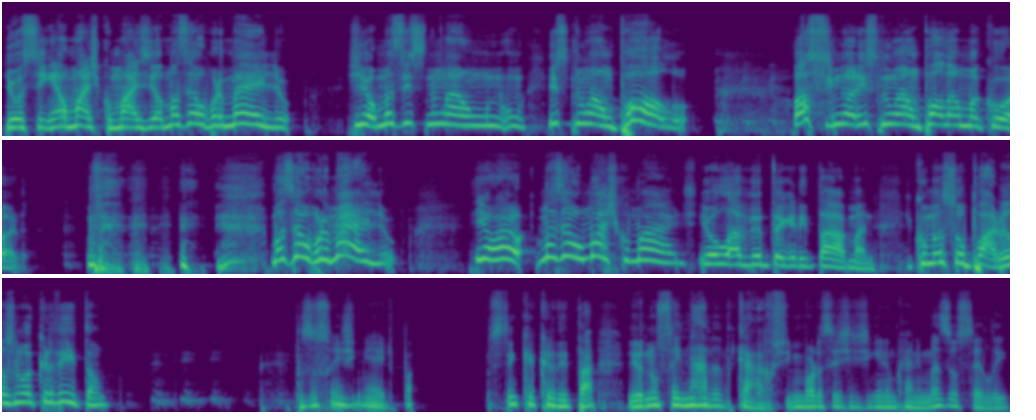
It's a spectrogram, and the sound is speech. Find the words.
Eu assim, é o mais com mais, e ele, mas é o vermelho. E eu, mas isso não é um, um- isso não é um polo. Oh senhor, isso não é um polo, é uma cor. mas é o vermelho. E eu, mas é o mais com o mais. Eu lá dentro a gritar, mano. E como eu sou parvo, eles não acreditam. Mas eu sou engenheiro, pá. Você tem que acreditar. Eu não sei nada de carros, embora seja engenheiro mecânico, mas eu sei li-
